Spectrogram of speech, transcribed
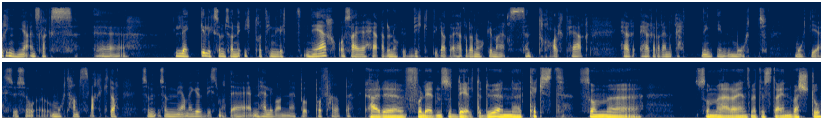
bringe en slags eh, Legge liksom sånne ytre ting litt ned og sier her er det noe viktigere, her er det noe mer sentralt, her, her, her er det en retning inn mot mot Jesus og, mot hans verk, da, som, som gjør meg overbevist om at det er Den hellige ånd er på, på ferde. Her eh, forleden så delte du en eh, tekst som, eh, som er av en som heter Stein Versto,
